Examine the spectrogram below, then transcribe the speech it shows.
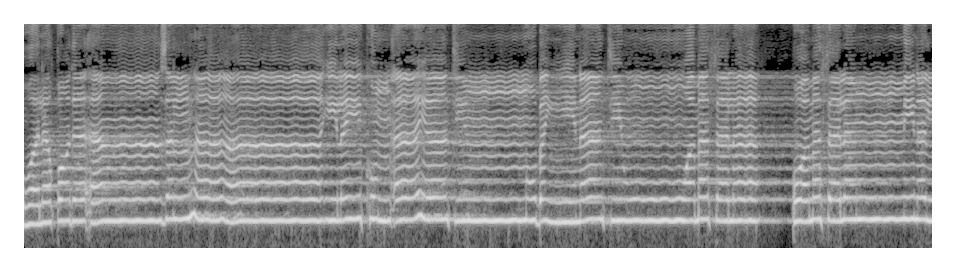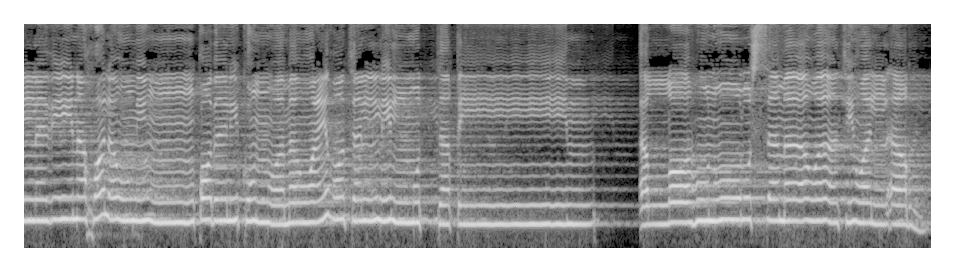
ولقد أنزلنا إليكم آيات مبينات ومثلا ومثلا من الذين خلوا من قبلكم وموعظة للمتقين. الله نور السماوات والأرض.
